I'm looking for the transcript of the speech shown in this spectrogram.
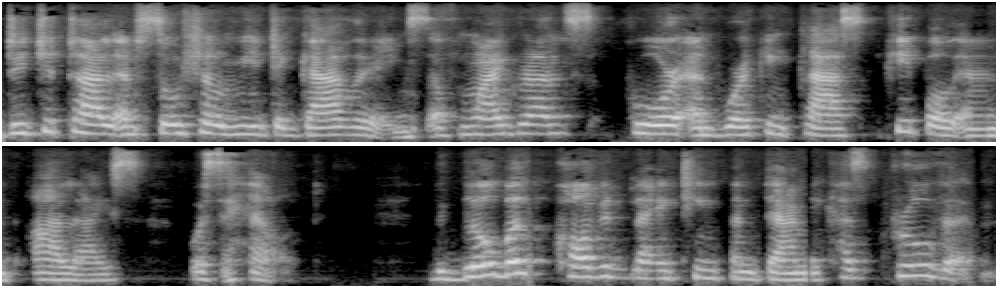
digital and social media gatherings of migrants, poor and working class people and allies was held. The global COVID-19 pandemic has proven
